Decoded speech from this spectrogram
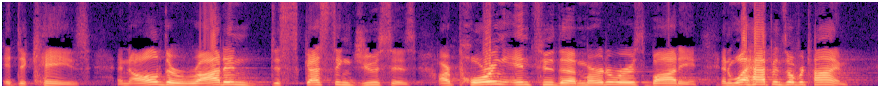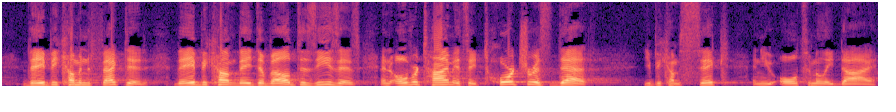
it decays, and all of the rotten, disgusting juices are pouring into the murderer's body. And what happens over time? They become infected. They become they develop diseases, and over time it's a torturous death. You become sick and you ultimately die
